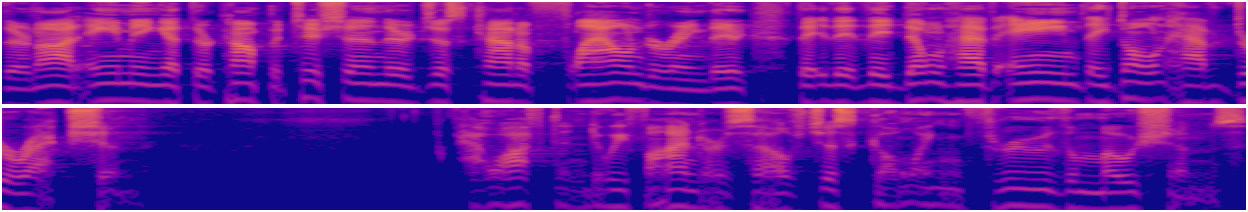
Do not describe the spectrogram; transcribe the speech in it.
they're not aiming at their competition, they're just kind of floundering. They, they, they, they don't have aim, they don't have direction. How often do we find ourselves just going through the motions?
